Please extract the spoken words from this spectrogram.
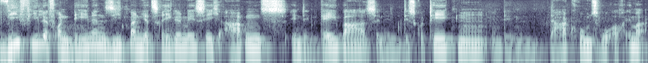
Wie viele von denen sieht man jetzt regelmäßig abends in den Gay-Bars, in den Diskotheken, in den Darkrooms, wo auch immer?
